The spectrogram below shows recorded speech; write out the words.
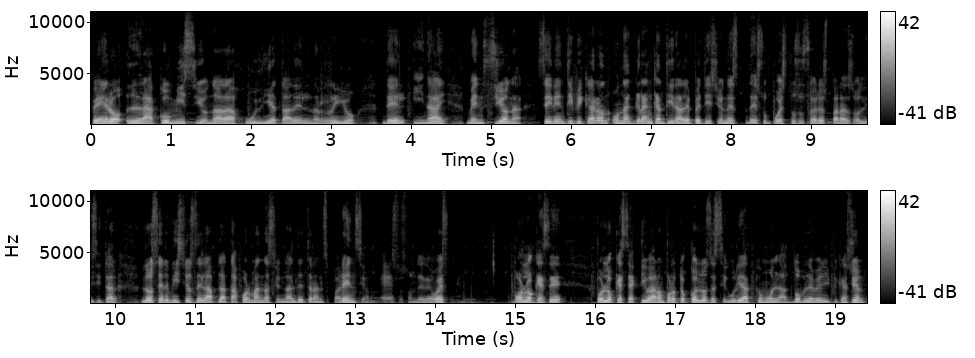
pero la comisionada Julieta del Río del INAI menciona, se identificaron una gran cantidad de peticiones de supuestos usuarios para solicitar los servicios de la Plataforma Nacional de Transparencia, esos son DDoS, por lo que se por lo que se activaron protocolos de seguridad como la doble verificación.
